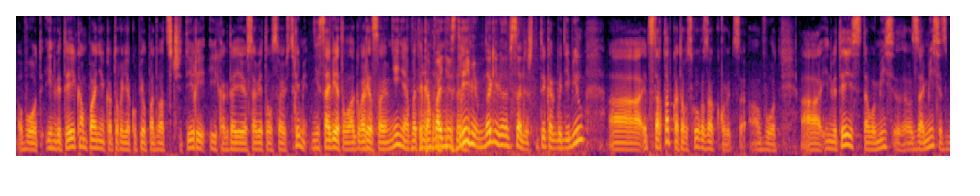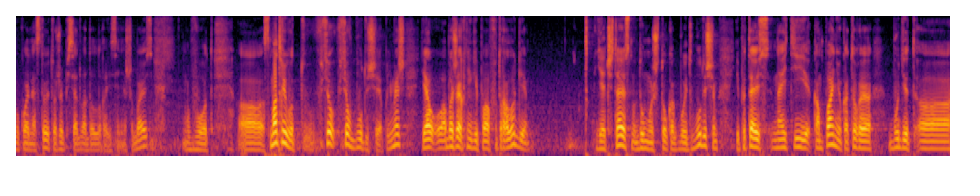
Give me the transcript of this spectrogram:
Вот, Invitay компания, которую я купил по 24, И когда я ее советовал в своем стриме, не советовал, а говорил свое мнение об этой компании в стриме, многие мне написали, что ты как бы дебил, а, это стартап, который скоро закроется. Вот. А Invitace того месяца, за месяц буквально стоит уже 52 доллара, если не ошибаюсь. Вот. А, смотри, вот все, все в будущее, понимаешь? Я обожаю книги по футурологии, я читаю, думаю, что как будет в будущем, и пытаюсь найти компанию, которая будет э,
